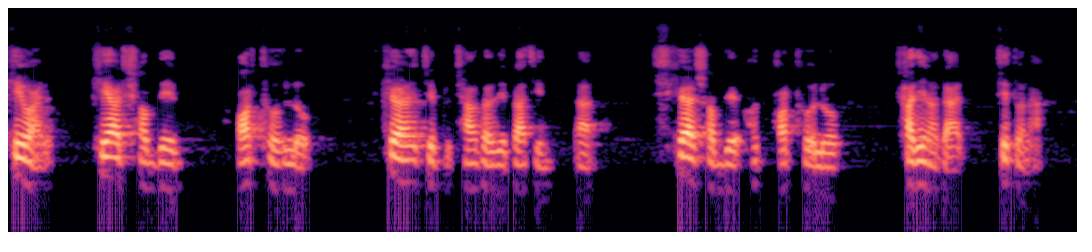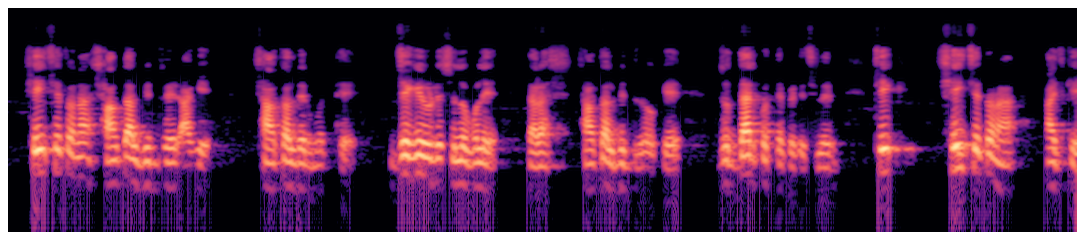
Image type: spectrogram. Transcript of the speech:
খেওয়াড়। খেয়ার শব্দের অর্থ হলো খেয়ার হচ্ছে সাঁওতালদের প্রাচীন খেয়ার শব্দের অর্থ হলো স্বাধীনতার চেতনা। সেই চেতনা সাঁওতাল বিদ্রোহের আগে সাঁওতালদের মধ্যে জেগে উঠেছিল বলে তারা সাঁওতাল বিদ্রোহকে জোরদার করতে পেরেছিলেন। ঠিক সেই চেতনা আজকে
